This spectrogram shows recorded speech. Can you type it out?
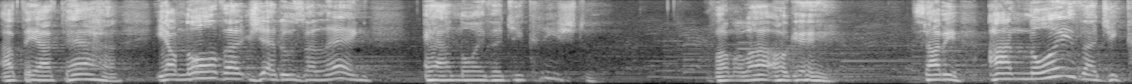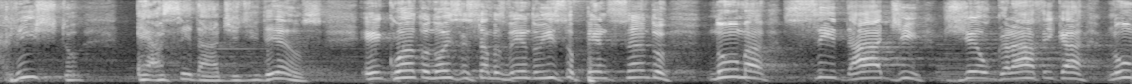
até a terra, e a Nova Jerusalém é a noiva de Cristo. Vamos lá, alguém? Sabe, a noiva de Cristo é a cidade de Deus. Enquanto nós estamos vendo isso, pensando numa cidade geográfica, num,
